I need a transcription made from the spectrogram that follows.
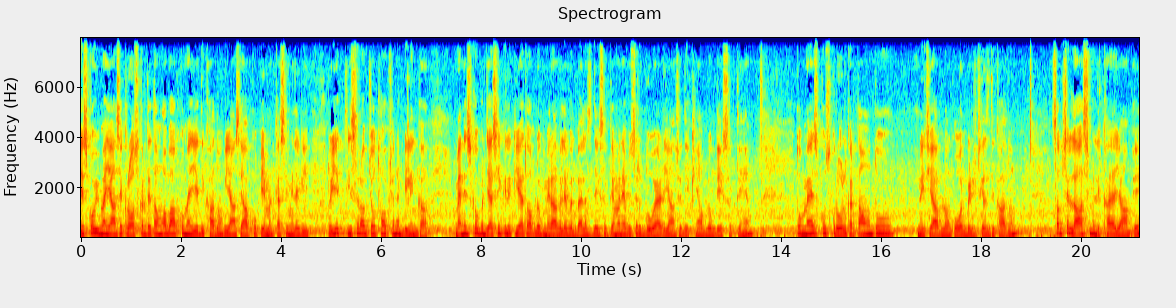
इसको भी मैं यहाँ से क्रॉस कर देता हूँ। अब आपको मैं ये दिखा दूँ कि यहाँ से आपको पेमेंट कैसे मिलेगी। तो ये तीसरा चौथा ऑप्शन है बिलिंग का। मैंने इसके ऊपर जैसे ही क्लिक किया तो आप लोग मेरा अवेलेबल बैलेंस देख सकते हैं। मैंने अभी सिर्फ़ दो ऐड यहाँ से देखे हैं। आप लोग देख सकते हैं। तो मैं इसको स्क्रॉल करता हूँ तो नीचे आप लोगों को और भी डिटेल्स दिखा दूँ। सबसे लास्ट में लिखा है यहाँ पे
